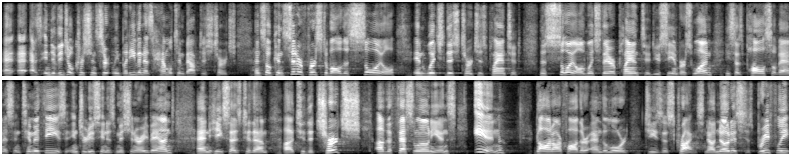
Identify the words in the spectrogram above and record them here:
as individual Christians, certainly, but even as Hamilton Baptist Church. And so consider, first of all, the soil in which this church is planted. The soil in which they are planted. You see in verse 1, he says, Paul, Silvanus, and Timothy. He's introducing his missionary band, and he says to them, uh, To the church of the Thessalonians in God our Father and the Lord Jesus Christ. Now, notice just briefly,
